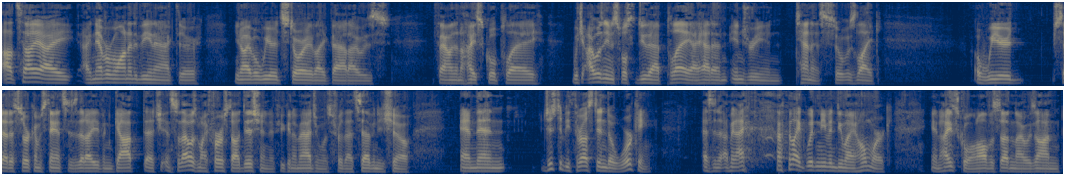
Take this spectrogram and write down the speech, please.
I'll tell you, I I never wanted to be an actor. You know, I have a weird story like that. I was found in a high school play, which I wasn't even supposed to do that play. I had an injury in tennis, so it was like a weird set of circumstances that I even got that. And so that was my first audition, if you can imagine, was for that '70s show, and then just to be thrust into working as an. I mean, I, I like wouldn't even do my homework in high school, and all of a sudden I was on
